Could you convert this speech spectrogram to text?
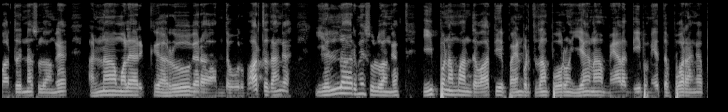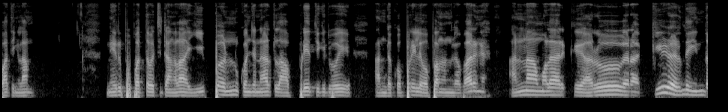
வார்த்தை என்ன சொல்லுவாங்க? அண்ணாமலையாருக்கு அரோகரா அந்த ஒரு வார்த்தை தாங்க எல்லாருமே சொல்லுவாங்க. இப்போ நம்ம அந்த வார்த்தையை பயன்படுத்த தான் போகிறோம் ஏன்னா மேலே தீபம் ஏற்ற போகிறாங்க பார்த்தீங்களா நெருப்பு பற்ற வச்சுட்டாங்களா? இப்போ இன்னும் கொஞ்ச நேரத்தில் அப்படியே தூக்கிட்டு போய் அந்த கொப்பரையில் வைப்பாங்க. அங்கே பாருங்க. அண்ணாமலையாருக்கு அரோகரா கீழே இருந்து இந்த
